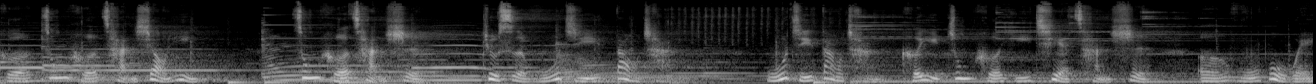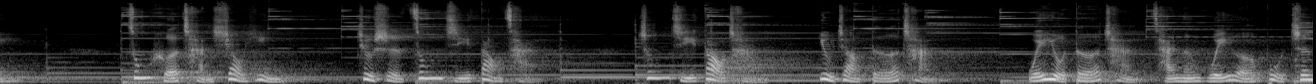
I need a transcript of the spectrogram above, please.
和综合产效应。综合产事就是无极道产。无极道场可以综合一切产事而无不为，综合产效应就是终极道产。终极道产又叫德产，唯有德产才能为而不争。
